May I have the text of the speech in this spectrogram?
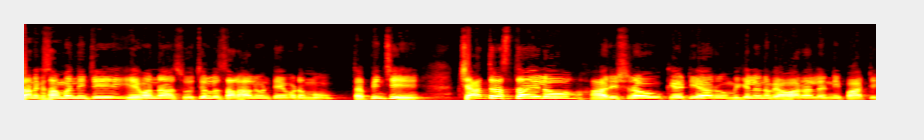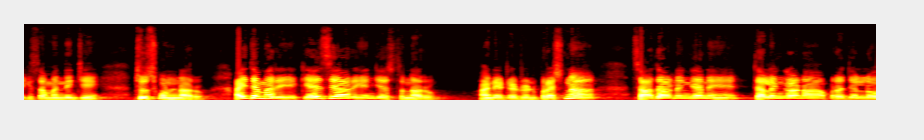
తనకు సంబంధించి ఏమన్నా సూచనలు సలహాలు ఉంటే ఇవ్వడము తప్పించి క్షేత్రస్థాయిలో హరీష్ రావు కేటీఆర్ మిగిలిన వ్యవహారాలన్నీ పార్టీకి సంబంధించి చూసుకుంటున్నారు. అయితే మరి కేసీఆర్ ఏం చేస్తున్నారు? అనేటటువంటి ప్రశ్న సాధారణంగానే తెలంగాణ ప్రజల్లో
